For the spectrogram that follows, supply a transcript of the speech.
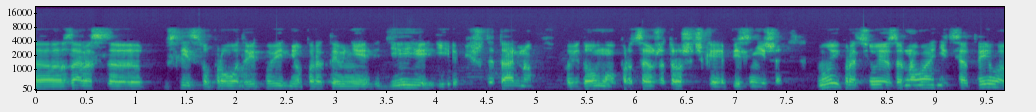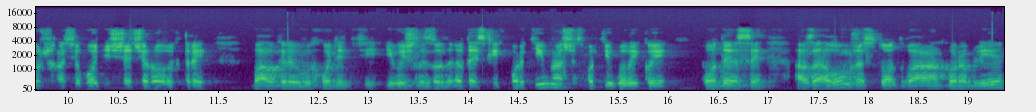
Е, Зараз е, слідство проводить відповідні оперативні дії і більш детально повідомимо про це вже трошечки пізніше. Ну і працює зернова ініціатива. Вже на сьогодні ще чергових три балкери виходять і- вийшли з одеських портів, наших з портів Великої Одеси. А взагалом вже 102 кораблі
